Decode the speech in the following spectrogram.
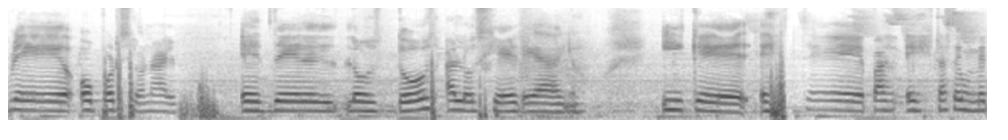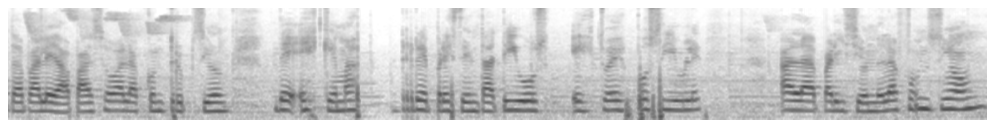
Preoporcional es de los 2 a los 7 años y que este, esta segunda etapa le da paso a la construcción de esquemas representativos. Esto es posible a la aparición de la función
